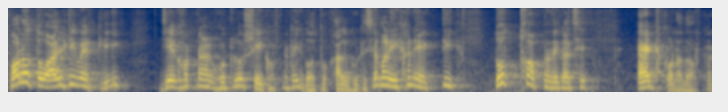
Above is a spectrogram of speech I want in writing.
ফলত আলটিমেটলি যে ঘটনা ঘটলো, সেই ঘটনাটাই গতকাল ঘটেছে। আমার এখানে একটি তথ্য আপনাদের কাছে অ্যাড করা দরকার।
